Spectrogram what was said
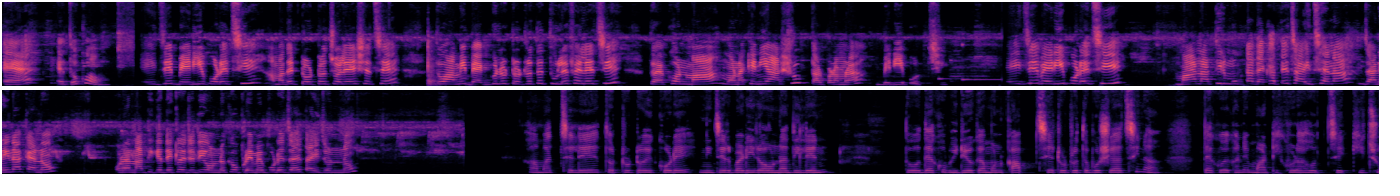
হ্যাঁ এত কম? এই যে বেরিয়ে পড়েছি আমাদের টোটো চলে এসেছে। তো আমি ব্যাগগুলো টোটোতে তুলে ফেলেছি। তো এখন মা মনাকে নিয়ে আসুক তারপর আমরা বেরিয়ে পড়ছি। এই যে বেরিয়ে পড়েছি, মা নাতির মুখটা দেখাতে চাইছে না, জানি না কেন। ওনার নাতিকে দেখলে যদি অন্য কেউ প্রেমে পড়ে যায়, তাই জন্য। আমার ছেলে তো টোটোয় করে নিজের বাড়ি রওনা দিলেন। তো দেখো ভিডিও কেমন কাঁপছে, টোটোতে বসে আছি না। দেখো এখানে মাটি খোঁড়া হচ্ছে, কিছু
